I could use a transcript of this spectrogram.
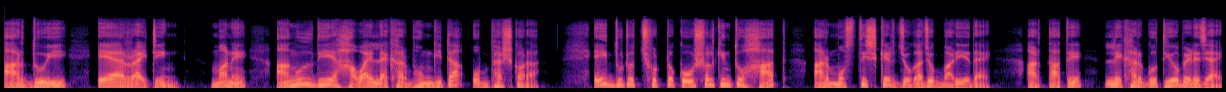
আর দুই, এয়ার রাইটিং মানে আঙুল দিয়ে হাওয়ায় লেখার ভঙ্গিটা অভ্যাস করা। এই দুটো ছোট্ট কৌশল কিন্তু হাত আর মস্তিষ্কের যোগাযোগ বাড়িয়ে দেয়, আর তাতে লেখার গতিও বেড়ে যায়।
